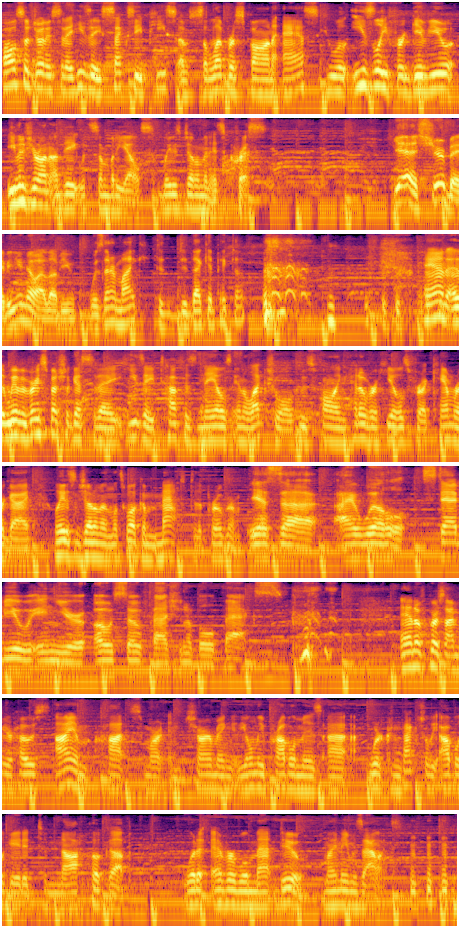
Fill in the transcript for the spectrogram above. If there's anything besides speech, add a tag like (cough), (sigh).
Also joining us today, he's a sexy piece of Celebrispawn ass who will easily forgive you, even if you're on a date with somebody else. Ladies and gentlemen, it's Chris. Yeah, sure, baby. You know I love you. Was there a mic? Did, did that get picked up? (laughs) (laughs) And uh, we have a very special guest today. He's a tough as nails intellectual who's falling head over heels for a camera guy. Ladies and gentlemen, let's welcome Matt to the program. yes, uh, I will stab you in your oh so fashionable backs. (laughs) And of course, I'm your host. I am hot, smart, and charming. The only problem is uh, we're contractually obligated to not hook up. Whatever will Matt do? My name is Alex. (laughs)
